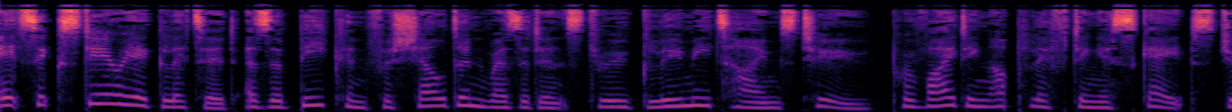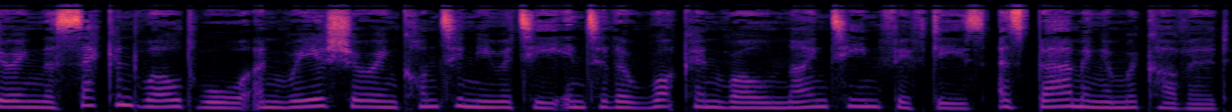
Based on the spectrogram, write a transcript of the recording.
Its exterior glittered as a beacon for Sheldon residents through gloomy times too, providing uplifting escapes during the Second World War and reassuring continuity into the rock and roll 1950s as Birmingham recovered.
